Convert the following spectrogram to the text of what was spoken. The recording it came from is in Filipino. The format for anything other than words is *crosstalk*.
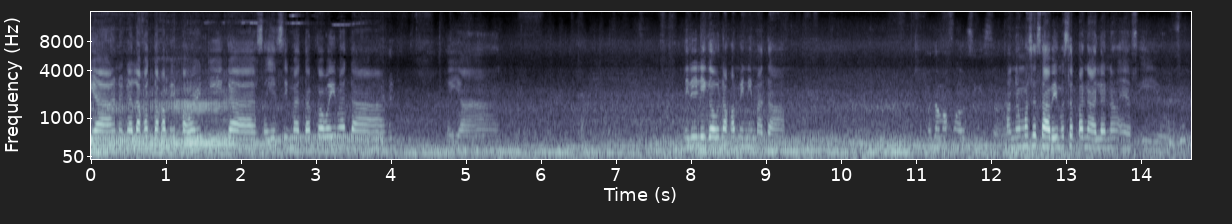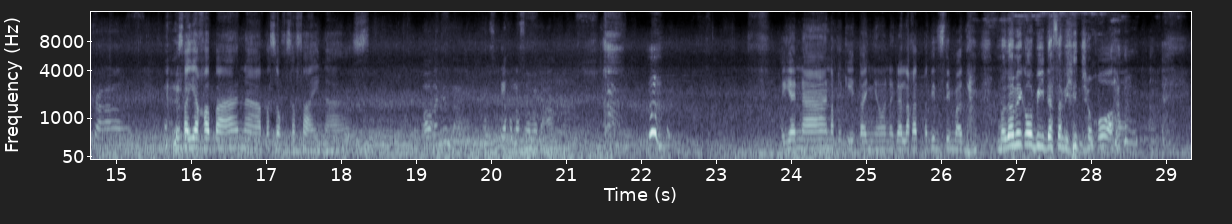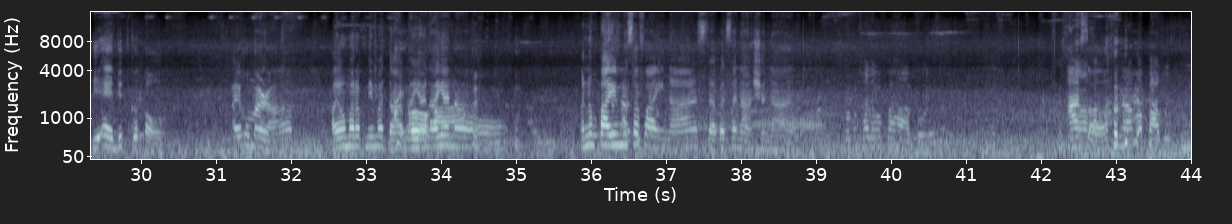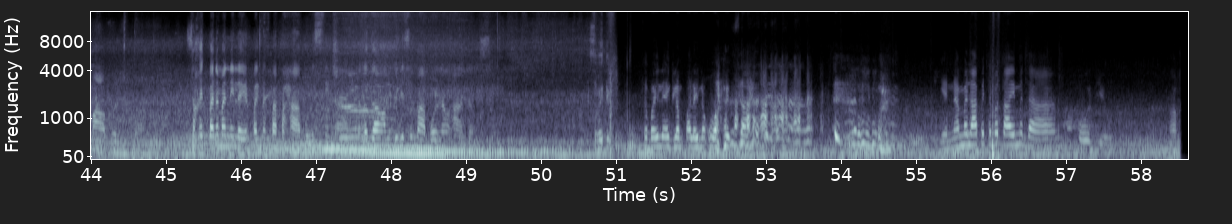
Ayan, naglalakad na kami pa Ortigas. Ayan si Madam. Kaway Madam. Ayan. Nililigaw na kami ni Madam. Madam of all season. Anong masasabi mo sa panalo ng FEU? I'm so proud. Saya ka *laughs* ba na pasok sa finals? Oo naman. Kasi hindi ako masawa na ako. Ayan na, nakikita nyo, naglalakad pa din si Madam. Madami ko bida sa video ko ah. *laughs* I-edit ko to. Ayaw humarap. Ayaw marap ni Madam. Ay, ayan, ayan ah. oo. Anong payo mo sa finals? Dapat sa national. Baka ka daw pahabol. Kasi Aso. nakaka- nakakapagod humabol. Sakit pa naman nila yun pag nagpapahabol sila. True. Talagang ang bilis sumabol ng Adams. Sabay, di, sabay leg lang pala yung nakuha *laughs* sa *laughs* Yan na, malapit na ba tayo, madam? Podium.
